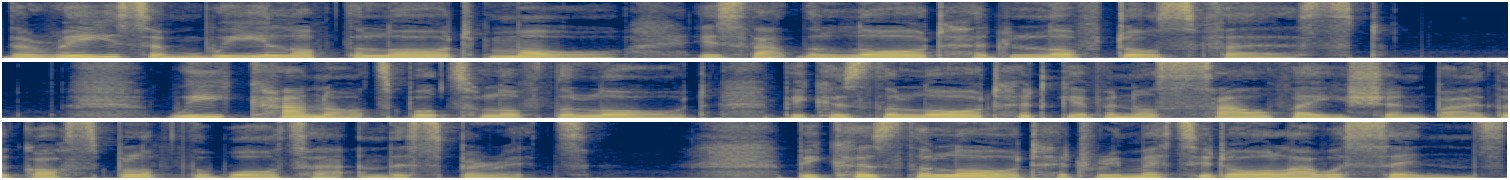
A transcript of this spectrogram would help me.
The reason we love the Lord more is that the Lord had loved us first. We cannot but love the Lord because the Lord had given us salvation by the gospel of the water and the Spirit. Because the Lord had remitted all our sins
